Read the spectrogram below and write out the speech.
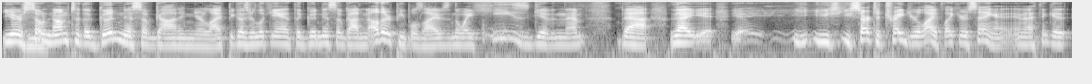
You're so numb to the goodness of God in your life because you're looking at the goodness of God in other people's lives and the way He's given them that that you, you, you start to trade your life, like you're saying, and I think it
